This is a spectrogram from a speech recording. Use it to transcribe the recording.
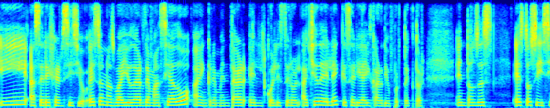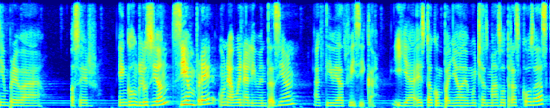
y hacer ejercicio. Esto nos va a ayudar demasiado a incrementar el colesterol HDL, que sería el cardioprotector. Entonces, esto sí siempre va a ser, en conclusión, siempre una buena alimentación, actividad física. Y ya esto acompañado de muchas más otras cosas,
